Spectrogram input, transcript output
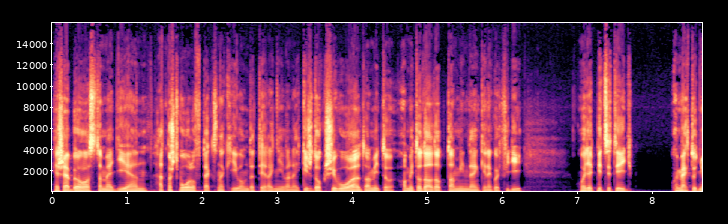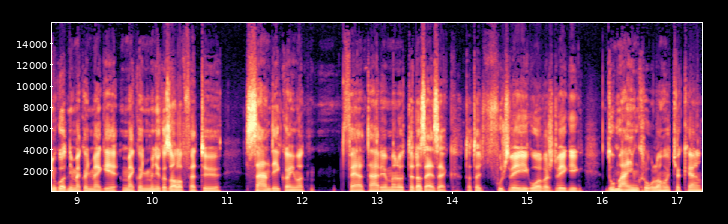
és ebből hoztam egy ilyen, hát most Wall of Text-nek hívom, de tényleg nyilván egy kis doksi volt, amit, amit odaadottam mindenkinek, hogy figyelj, hogy egy picit így, hogy meg tud nyugodni, meg hogy, meg, meg hogy mondjuk az alapvető szándékaimat feltárjam előtted, az ezek. Tehát, hogy fuss végig, olvasd végig, dumáljunk róla, hogyha kell,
